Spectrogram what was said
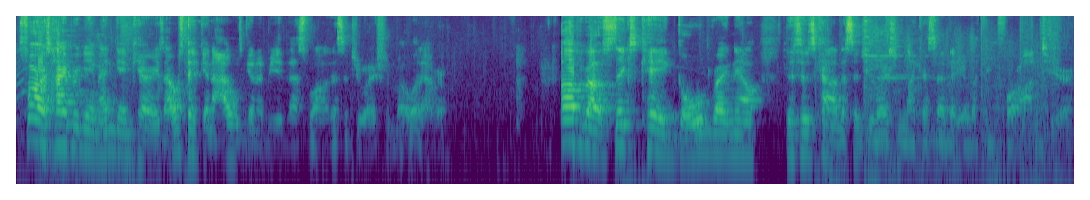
as far as hyper game endgame carries, I was thinking I was gonna be this one in this situation, but whatever. Up about 6k gold right now. This is kind of the situation, like I said, that you're looking for on Tyr.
